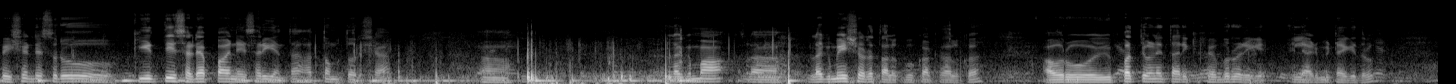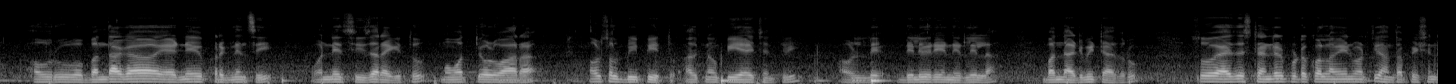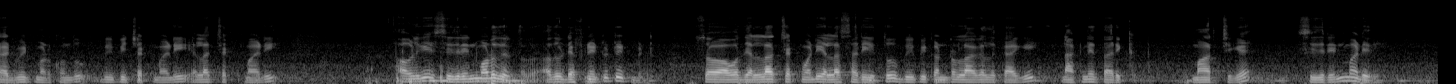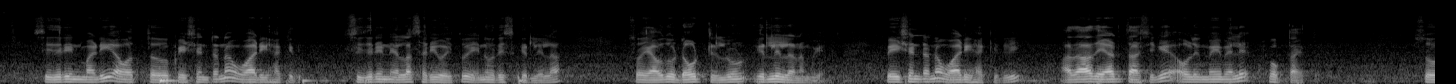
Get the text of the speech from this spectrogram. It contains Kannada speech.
ಪೇಷಂಟ್ ಹೆಸರು ಕೀರ್ತಿ ಸಡ್ಯಪ್ಪ ನೇಸರಿ ಅಂತ, ಹತ್ತೊಂಬತ್ತು ವರ್ಷ. ಲಗ್ಮ ಲಗ್ಮೇಶ್ವರ ತಾಲೂಕು, ಗೋಕಾಕ್ ತಾಲೂಕು. ಅವರು ಇಪ್ಪತ್ತೇಳನೇ ತಾರೀಕು ಫೆಬ್ರವರಿಗೆ ಇಲ್ಲಿ ಅಡ್ಮಿಟ್ ಆಗಿದ್ದರು ಅವರು ಬಂದಾಗ ಎರಡನೇ ಪ್ರೆಗ್ನೆನ್ಸಿ, ಒಂದನೇ ಸೀಸರ್ ಆಗಿತ್ತು, ಮೂವತ್ತೇಳು ವಾರ. ಅವಳು ಸ್ವಲ್ಪ ಬಿ ಪಿ ಇತ್ತು, ಅದಕ್ಕೆ ನಾವು ಪಿ ಎಚ್ ಅಂತೀವಿ. ಅವಳು ಡೆಲಿವರಿ ಏನಿರಲಿಲ್ಲ. ಬಂದು ಅಡ್ಮಿಟ್ ಆದರು. So as a standard protocol ನಾವು ಏನು ಮಾಡ್ತೀವಿ? ಅಂಥ ಪೇಷಂಟ್ ಅಡ್ಮಿಟ್ ಮಾಡ್ಕೊಂಡು ಬಿ ಪಿ ಚೆಕ್ ಮಾಡಿ, ಎಲ್ಲ ಚೆಕ್ ಮಾಡಿ, ಅವಳಿಗೆ ಸಿಜರಿನ್ ಮಾಡೋದಿರ್ತದೆ ಅದು ಡೆಫಿನೆಟಿವ್ ಟ್ರೀಟ್ಮೆಂಟ್ ಸೊ ಅವದೆಲ್ಲ ಚೆಕ್ ಮಾಡಿ, ಎಲ್ಲ ಸರಿ ಇತ್ತು. ಬಿ ಪಿ ಕಂಟ್ರೋಲ್ ಆಗೋದಕ್ಕಾಗಿ ನಾಲ್ಕನೇ ತಾರೀಕು ಮಾರ್ಚ್ಗೆ ಸಿಜರಿನ್ ಮಾಡಿದ್ವಿ. ಸಿಜರಿನ್ ಮಾಡಿ ಅವತ್ತು ಪೇಷಂಟನ್ನು ವಾರ್ಡಿಗೆ ಹಾಕಿದ್ವಿ. ಸಿಜರಿನ್ ಎಲ್ಲ ಸರಿ ಹೋಯಿತು, ಏನೂ ರಿಸ್ಕ್ ಇರಲಿಲ್ಲ. ಸೊ ಯಾವುದೂ ಡೌಟ್ ಇರಲಿಲ್ಲ ನಮಗೆ. ಪೇಷಂಟನ್ನು ವಾರ್ಡಿಗೆ ಹಾಕಿದ್ವಿ. ಅದಾದ ಎರಡು ತಾಸಿಗೆ ಅವಳಿಗೆ ಮೈ ಮೇಲೆ ಹೋಗ್ತಾಯಿತ್ತು ಸೊ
